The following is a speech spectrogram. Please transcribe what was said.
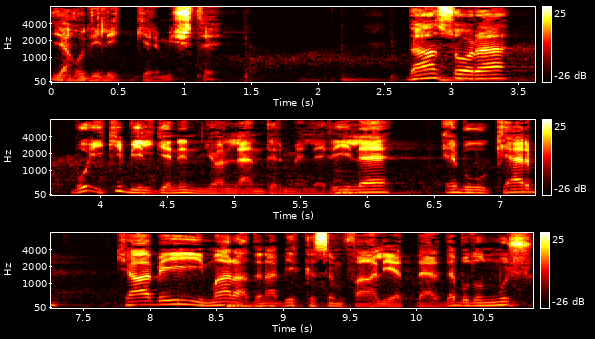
Yahudilik girmişti. Daha sonra bu iki bilgenin yönlendirmeleriyle Ebu Kerb, Kabe'yi imar adına bir kısım faaliyetlerde bulunmuş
